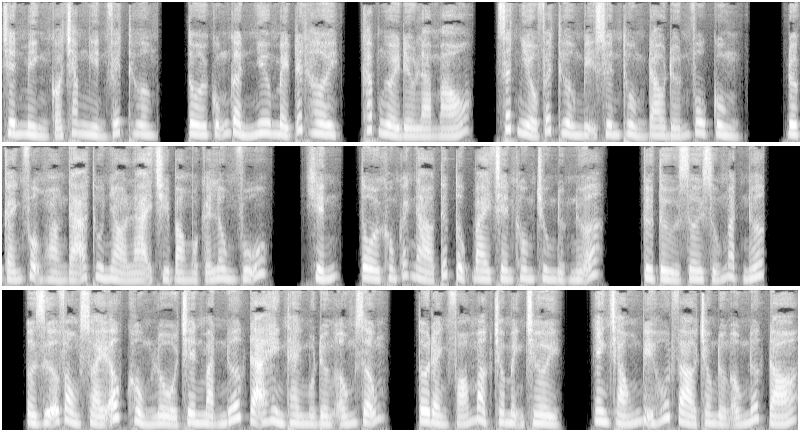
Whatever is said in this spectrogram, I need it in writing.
trên mình có trăm nghìn vết thương. Tôi cũng gần như mệt đứt hơi, khắp người đều là máu, rất nhiều vết thương bị xuyên thủng đau đớn vô cùng. Đôi cánh phượng hoàng đã thu nhỏ lại chỉ bằng một cái lông vũ, khiến tôi không cách nào tiếp tục bay trên không trung được nữa, từ từ rơi xuống mặt nước. Ở giữa vòng xoáy ốc khổng lồ trên mặt nước đã hình thành một đường ống rỗng, tôi đành phó mặc cho mệnh trời nhanh chóng bị hút vào trong đường ống nước đó.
